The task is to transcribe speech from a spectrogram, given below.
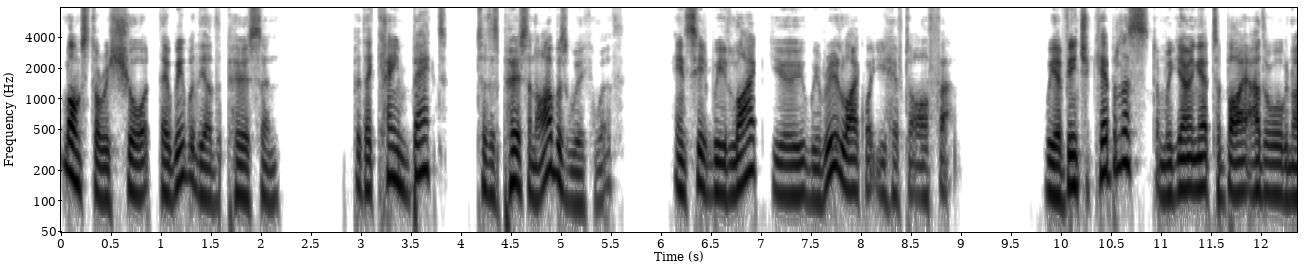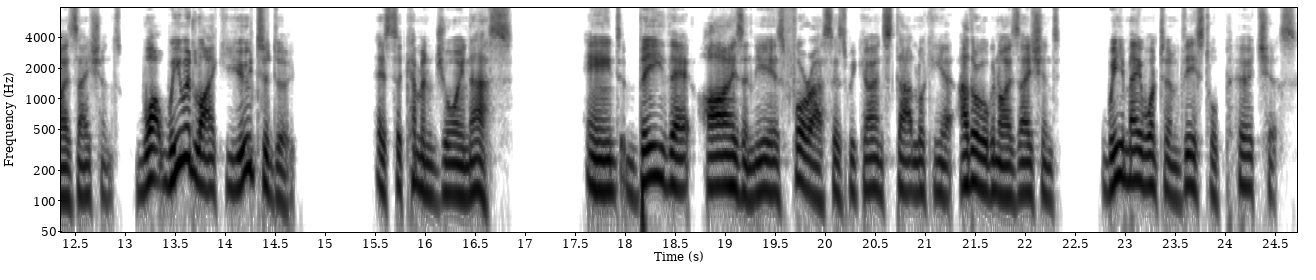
Long story short, they went with the other person, but they came back to this person I was working with and said, We like you. We really like what you have to offer. We are venture capitalists and we're going out to buy other organizations. What we would like you to do is to come and join us and be that eyes and ears for us as we go and start looking at other organizations we may want to invest or purchase.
